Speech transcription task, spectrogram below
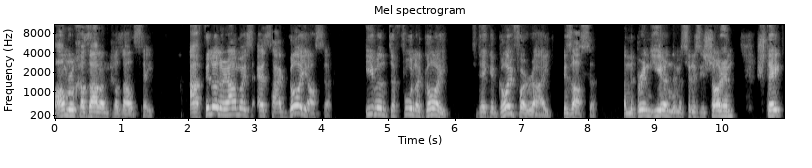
Amru Chazal and Chazal say, even to fool a goy, to take a goy for a ride, is asa. And the bring here in the Mesilas Yesharim, state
